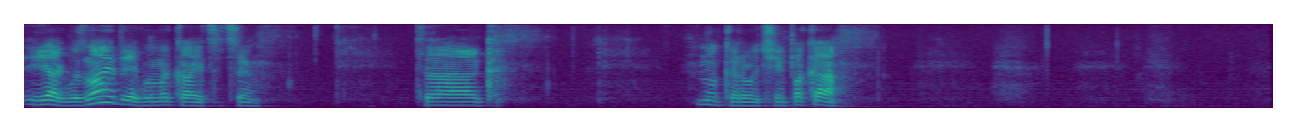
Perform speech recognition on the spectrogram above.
Як ви знаєте, як вимикається це? Так. Ну, коротше, пока.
